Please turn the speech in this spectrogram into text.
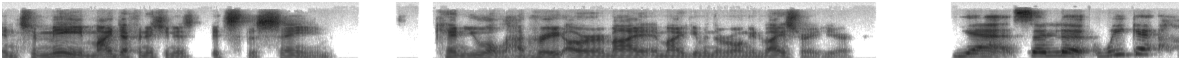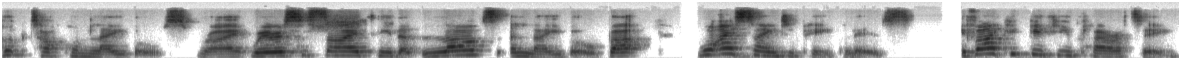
And to me, my definition is it's the same. Can you elaborate, or am I am I giving the wrong advice right here? Yeah. So look, we get hooked up on labels, right? We're a society that loves a label. But what I say to people is, if I could give you clarity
